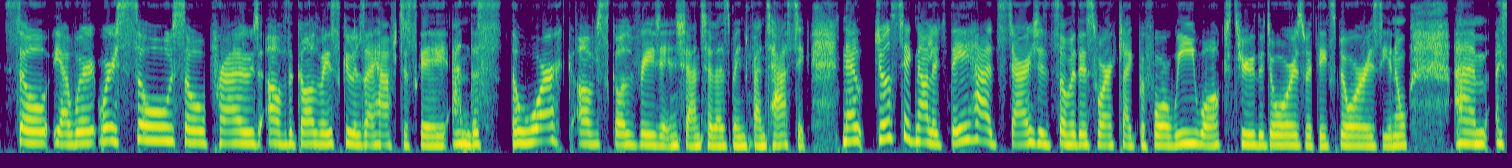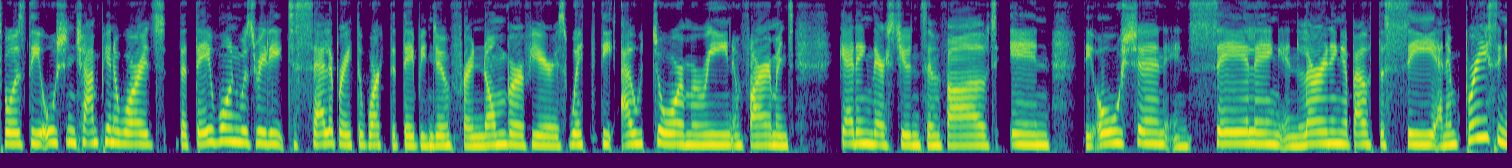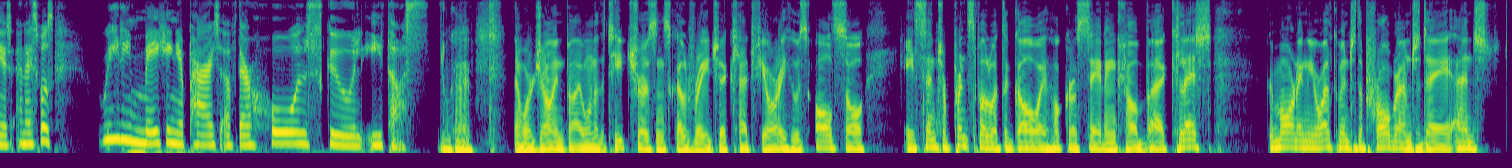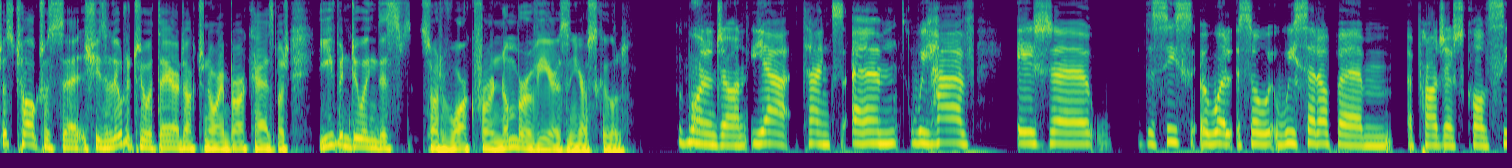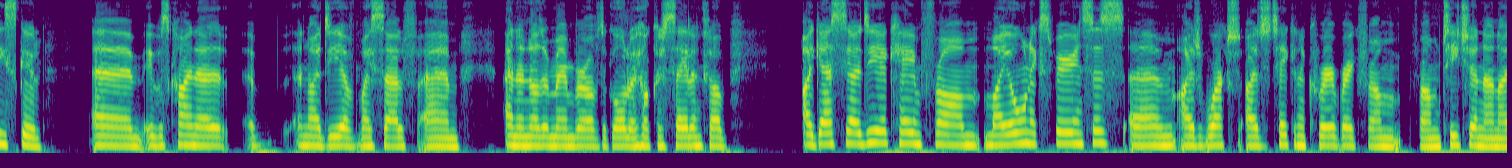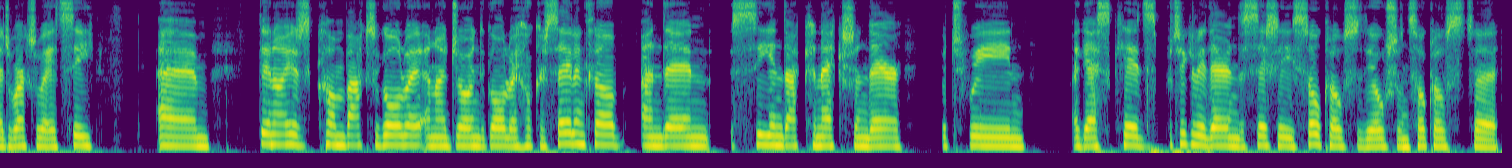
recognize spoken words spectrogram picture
So yeah, we're we're so so proud of the Galway schools, I have to say, and the the work of Scoilbhríde in Shantalla has been fantastic. Now, just to acknowledge, they had started some of this work like before we walked through the doors with the explorers. You know, um, I suppose the Ocean Champion Award that they won was really to celebrate the work that they've been doing for a number of years with the outdoor marine environment, getting their students involved in the ocean, in sailing, in learning about the sea, and in embracing it and I suppose really making it part of their whole school ethos. Okay. Now we're joined by one of the teachers in Scoilbhríde, Colette Fiore, who's also a centre principal with the Galway Hooker Sailing Club. Uh, Colette, good morning. You're welcome into the programme today. And just talk to us, uh, she's alluded to it there, Dr. Noreen Burke has, but you've been doing this sort of work for a number of years in your school. Good morning, John. Yeah, thanks. Um, we have it. Uh, the C uh, well, so we set up um, a project called Sea School. Um, it was kind of an idea of myself um, and another member of the Galway Hooker Sailing Club. I guess the idea came from my own experiences. Um, I'd worked, I'd taken a career break from from teaching, and I'd worked away at sea. Um, then I had come back to Galway, and I joined the Galway Hooker Sailing Club, and then seeing that connection there between I guess kids, particularly there in the city, so close to the ocean, so close to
